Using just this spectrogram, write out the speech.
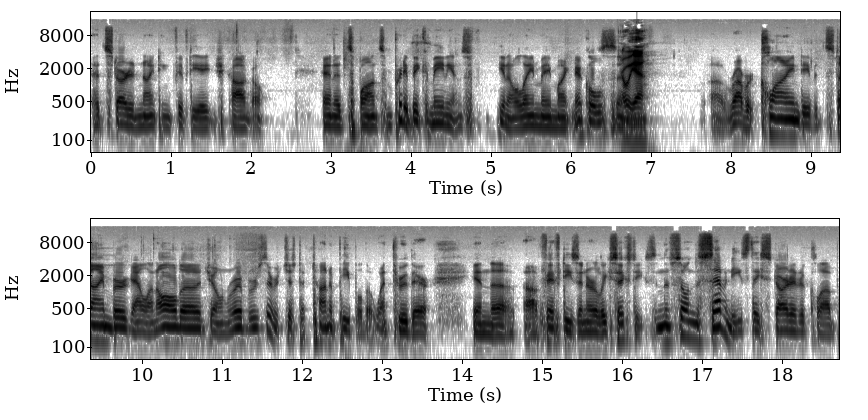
had started in 1958 in Chicago and it spawned some pretty big comedians. You know, Elaine May, Mike Nichols. And, oh yeah. Uh, Robert Klein, David Steinberg, Alan Alda, Joan Rivers. There was just a ton of people that went through there in the uh, 50s and early 60s. And the, so in the 70s, they started a club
